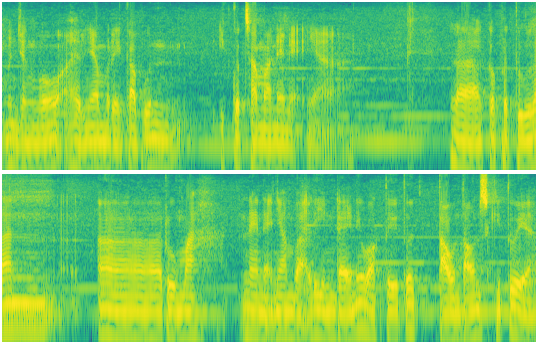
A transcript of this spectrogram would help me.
menjenguk. Akhirnya mereka pun ikut sama neneknya. Nah, kebetulan eh, rumah neneknya Mbak Linda ini waktu itu tahun-tahun segitu ya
